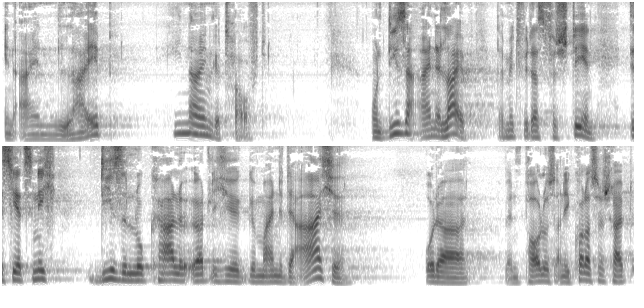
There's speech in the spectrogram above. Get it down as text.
in einen Leib hineingetauft. Und dieser eine Leib, damit wir das verstehen, ist jetzt nicht diese lokale örtliche Gemeinde der Arche oder wenn Paulus an die Kolosser schreibt,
